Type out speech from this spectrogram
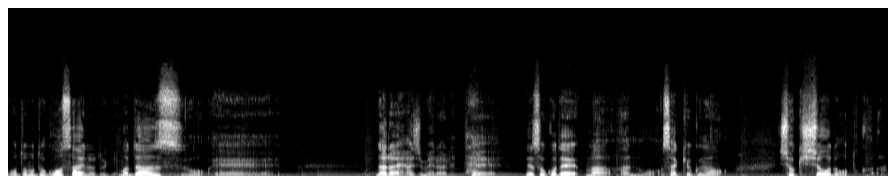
もともと5歳の時、まあ、ダンスを、えー習い始められて、はい。でそこで、まあ、あの作曲の初期衝動とか、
